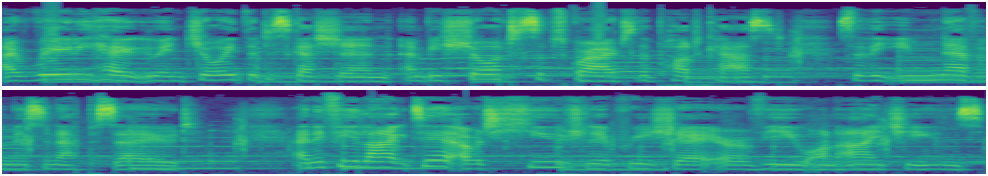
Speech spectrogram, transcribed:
I really hope you enjoyed the discussion and be sure to subscribe to the podcast so that you never miss an episode. And if you liked it, I would hugely appreciate a review on iTunes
